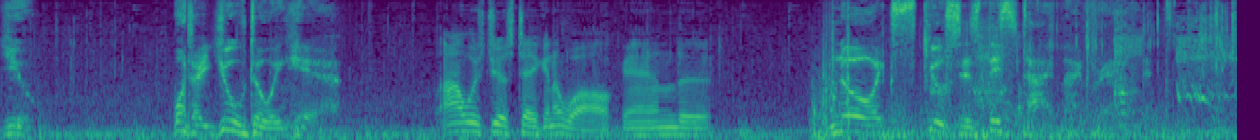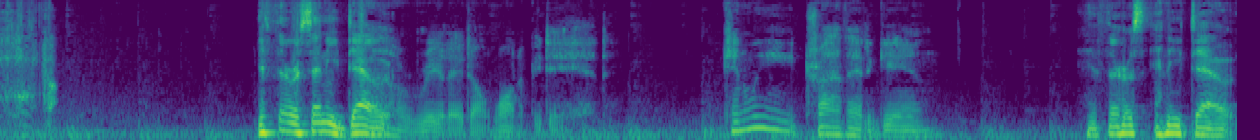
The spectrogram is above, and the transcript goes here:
You. What are you doing here? I was just taking a walk and, uh, No excuses this time, my friend. If there was any doubt... I really don't want to be dead. Can we try that again? if there was any doubt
